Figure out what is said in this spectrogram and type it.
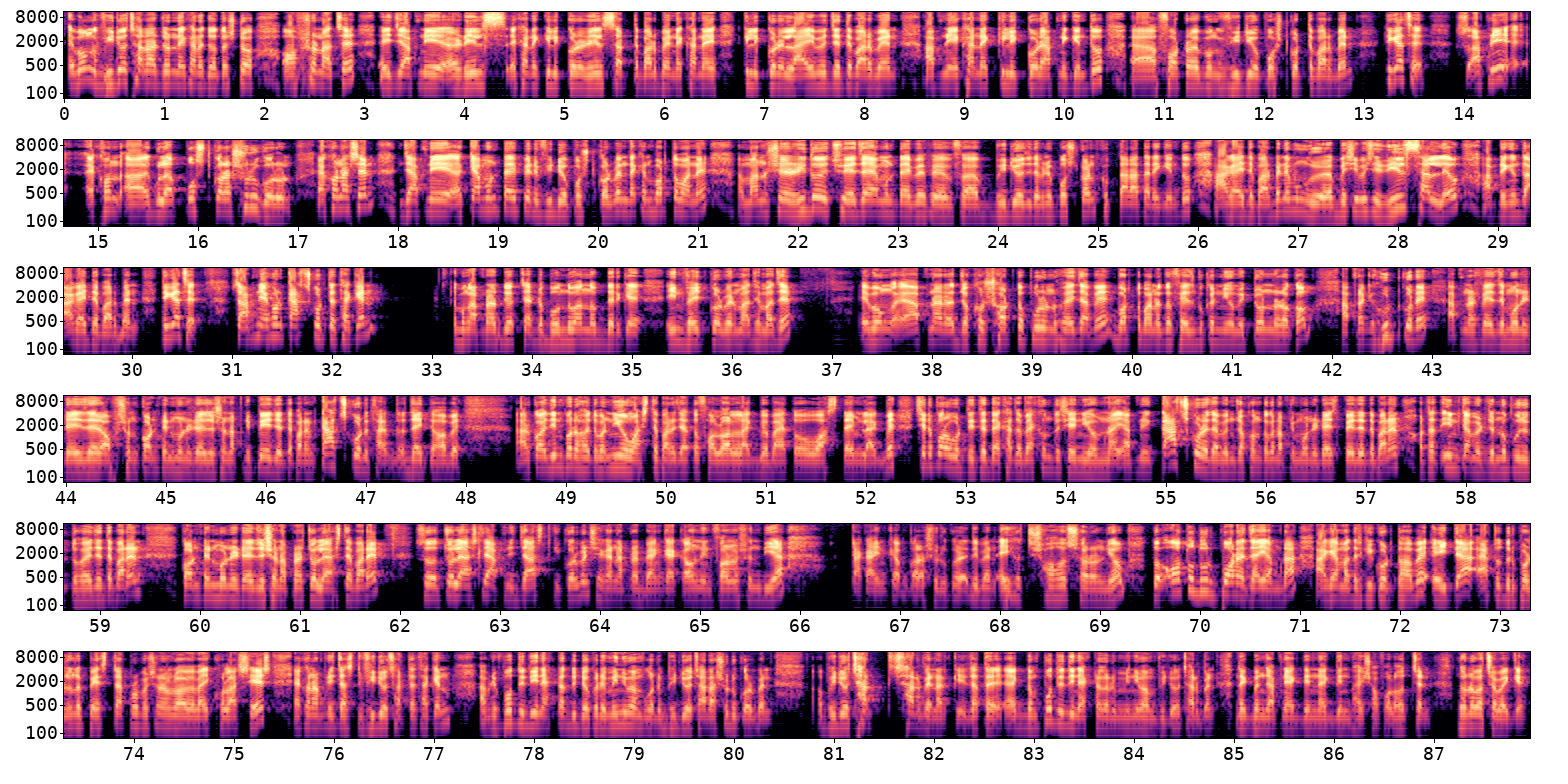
এবং ভিডিও ছাড়ার জন্য এখানে যথেষ্ট অপশন আছে। এই যে আপনি রিলস এখানে ক্লিক করে রিলস ছাড়তে পারবেন, এখানে ক্লিক করে লাইভে যেতে পারবেন। আপনি এখানে ক্লিক করে আপনি কিন্তু ফটো এবং ভিডিও পোস্ট করতে পারবেন। ঠিক আছে? সো আপনি এখন এগুলা পোস্ট করা শুরু করুন। এখন আসেন যে আপনি কেমন টাইপের ভিডিও পোস্ট করবেন। দেখেন বর্তমানে মানুষের হৃদয় ছুঁয়ে যায় এমন টাইপের ভিডিও যদি আপনি পোস্ট করেন, খুব তাড়াতাড়ি কিন্তু আগাইতে পারবেন এবং বেশি বেশি রিলস ছাড়লেও আপনি কিন্তু আগাইতে পারবেন। ঠিক আছে? তো আপনি এখন কাজ করতে থাকেন এবং আপনার দু এক চারটা বন্ধু বান্ধবদেরকে ইনভাইট করবেন মাঝে মাঝে। এবং আপনার যখন শর্ত পূরণ হয়ে যাবে, বর্তমানে তো ফেসবুকের নিয়ম একটু অন্যরকম, আপনাকে হুট করে আপনার পেজে মনিটাইজের অপশন কন্টেন্ট মনিটাইজেশন আপনি পেয়ে যেতে পারেন, কাজ করে যাইতে হবে। আর কয়দিন পরে হয়তো বা নিয়ম আসতে পারে যে এত ফলোয়ার লাগবে বা এত ওয়াচ টাইম লাগবে, সেটা পরবর্তীতে দেখা যাবে, এখন তো সেই নিয়ম নাই। আপনি কাজ করে যাবেন যখন তখন আপনি মনিটাইজ পেয়ে যেতে পারেন, অর্থাৎ ইনকামের জন্য উপযুক্ত হয়ে যেতে পারেন কন্টেন্ট মনিটাইজেশন আপনার চলে আসতে পারে। সো চলে আসলে আপনি জাস্ট কি করবেন, সেখানে আপনার ব্যাঙ্ক অ্যাকাউন্ট ইনফরমেশন দিয়া টাকা ইনকাম করা শুরু করে দিবেন। এই হচ্ছে সহজ সরল নিয়ম। তো অত দূর পরে যাই আমরা। আগে আমাদের কি করতে হবে? এইটা এত দূর পর্যন্ত পেজটা প্রফেশনালভাবে ভাই খোলা শেষ। এখন আপনি জাস্ট ভিডিও ছাড়তে থাকেন। আপনি প্রতিদিন একটা, দুইটা করে মিনিমাম করে ভিডিও ছাড়া শুরু করবেন। ভিডিও ছাড়, ছাড়বেন আর কি, যাতে একদম প্রতিদিন একটা করে মিনিমাম ভিডিও ছাড়বেন। দেখবেন যে আপনি একদিন না একদিন ভাই সফল হচ্ছেন। ধন্যবাদ সবাইকে।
